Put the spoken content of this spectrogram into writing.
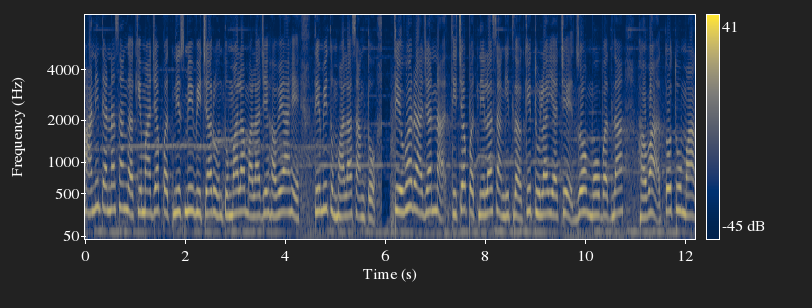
आणि त्यांना सांगा की माझ्या पत्नीस मी विचारून तुम्हाला मला जे हवे आहे ते मी तुम्हाला सांगतो. तेव्हा राजांना तिच्या पत्नीला सांगितलं की तुला याचे जो मोबदला हवा तो तू माग.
